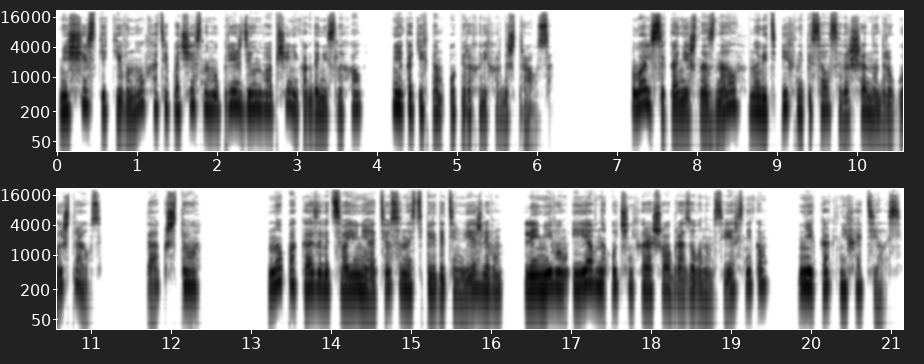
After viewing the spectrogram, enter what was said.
Мещерский кивнул, хотя, по-честному, прежде он вообще никогда не слыхал ни о каких там операх Рихарда Штрауса. Вальсы, конечно, знал, но ведь их написал совершенно другой Штраус. Так что... Но показывать свою неотесанность перед этим вежливым, ленивым и явно очень хорошо образованным сверстником никак не хотелось.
